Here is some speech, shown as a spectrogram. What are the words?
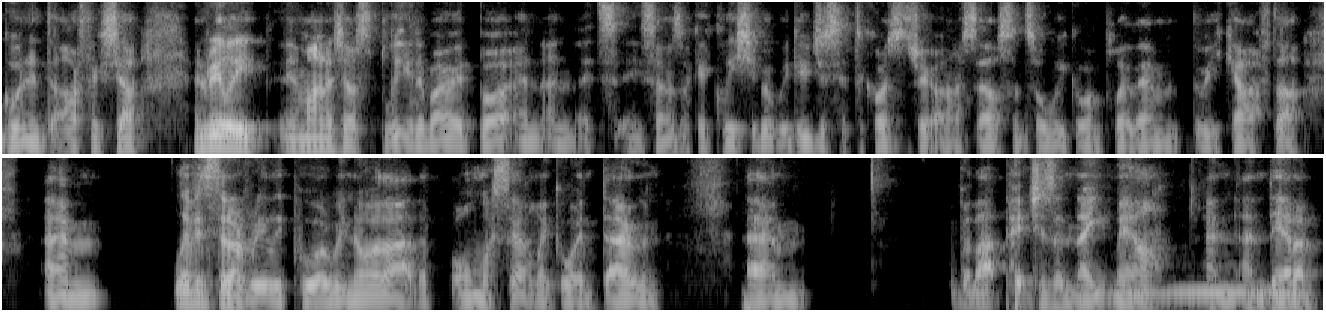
going into our fixture. And really, the manager's bleated about it, but and and it's it sounds like a cliche, but we do just have to concentrate on ourselves until we go and play them the week after. Um, Livingston are really poor. We know that they're almost certainly going down. Um, but that pitch is a nightmare, and and they're a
